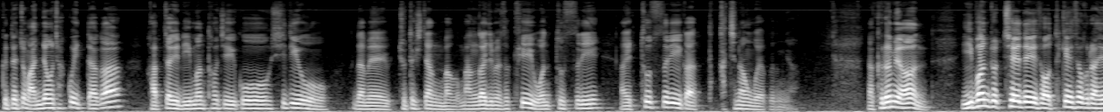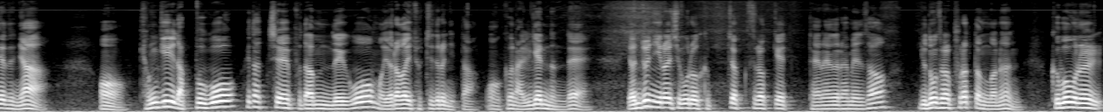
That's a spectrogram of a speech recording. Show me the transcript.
그때 좀 안정을 찾고 있다가 갑자기 리먼 터지고 CDO 그다음에 주택 시장 망, 망가지면서 QE 1, 2, 3 아니 2, 3가 같이 나온 거였거든요. 자, 그러면 이번 조치에 대해서 어떻게 해석을 해야 되냐? 어, 경기 나쁘고 회사채 부담 내고 뭐 여러 가지 조치들은 있다. 어, 그건 알겠는데 연준이 이런 식으로 급작스럽게 대응을 하면서 유동성을 풀었던 거는 그 부분을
